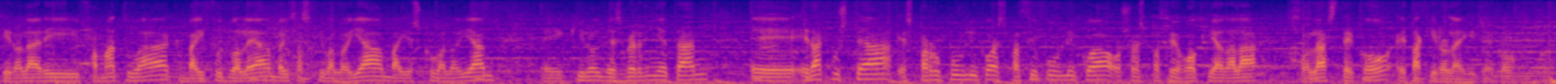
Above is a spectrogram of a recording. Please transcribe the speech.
kirolari famatuak, bai futbolean, bai saskibaloian, bai eskubaloian, e, kirol desberdinetan, e, erakustea esparru publikoa, espazio publikoa oso espazio egokia dela jolasteko eta kirola egiteko.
